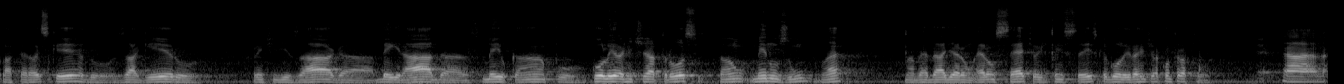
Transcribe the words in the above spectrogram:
Lateral esquerdo, zagueiro, frente de zaga, beiradas, meio campo. Goleiro a gente já trouxe, então menos um, não é? Na verdade eram, eram sete, hoje tem seis, porque goleiro a gente já contratou. Na,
